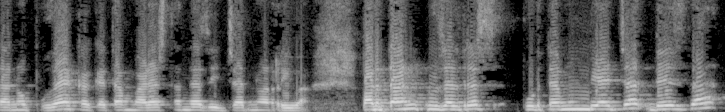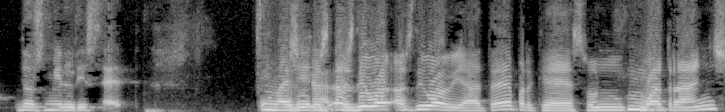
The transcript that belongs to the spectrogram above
de no poder, que aquest embaràs tan desitjat no arriba. Per tant, nosaltres portem un viatge des de 2017. Imagina't. Es, es, diu, es diu aviat, eh? perquè són Mm. quatre anys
